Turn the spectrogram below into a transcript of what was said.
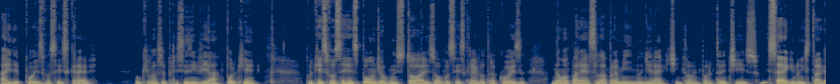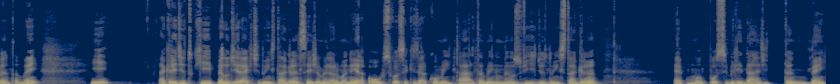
Aí depois você escreve o que você precisa enviar. Por quê? Porque se você responde algum stories ou você escreve outra coisa, não aparece lá para mim no direct. Então é importante isso. Me segue no Instagram também. E acredito que pelo direct do Instagram seja a melhor maneira. Ou se você quiser comentar também nos meus vídeos do Instagram, é uma possibilidade também.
